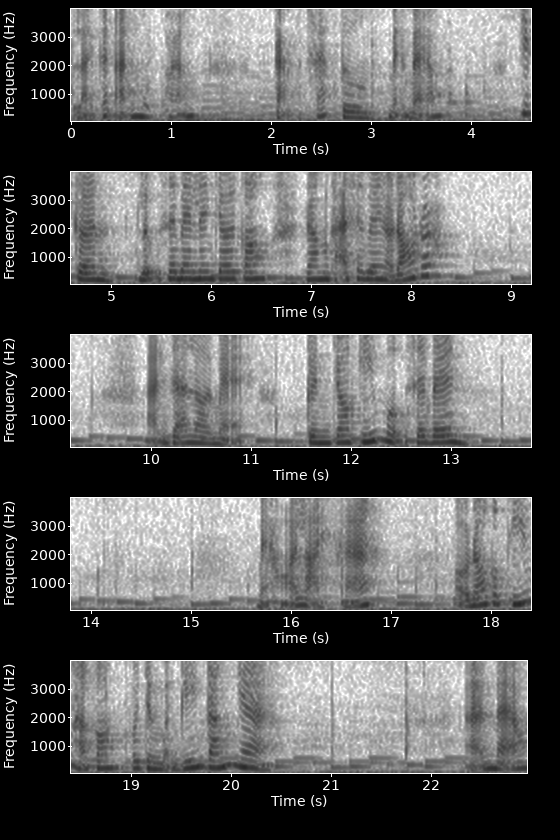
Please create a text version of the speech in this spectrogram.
lại cách ảnh một khoảng cạnh sát tường mẹ bảo. Chicken, lượm xe ben lên chơi con Răng thả xe ben ở đó đó. Ảnh trả lời mẹ kình cho kiếm mượn xe ben Mẹ hỏi lại hả? Ở đó có kiến hả con? Coi chừng bạn kiến cắn nha. À, anh bảo,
